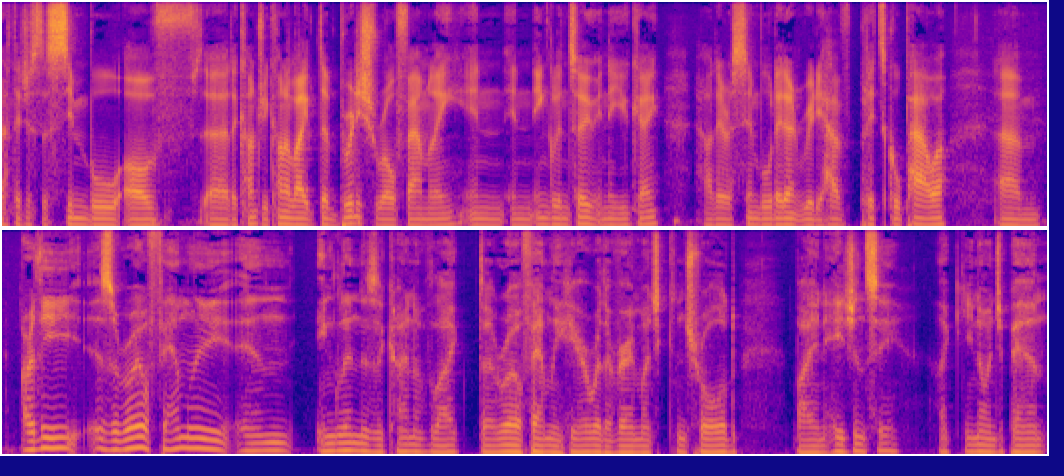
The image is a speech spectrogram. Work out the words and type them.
uh, they're just a symbol of uh, the country, kind of like the British royal family in in England too, in the UK. How they're a symbol. They don't really have political power. Um, Are the is the royal family in England? Is it kind of like the royal family here, where they're very much controlled by an agency? Like you know, in Japan,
